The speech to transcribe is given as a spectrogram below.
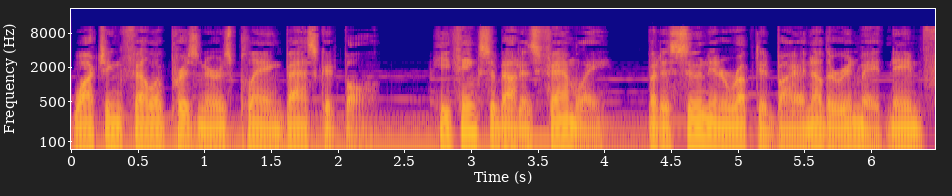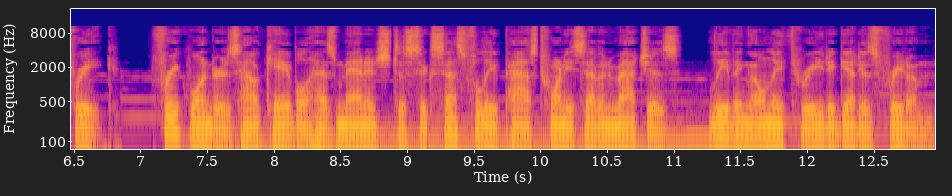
watching fellow prisoners playing basketball. He thinks about his family, but is soon interrupted by another inmate named Freak. Freak wonders how Kable has managed to successfully pass 27 matches, leaving only 3 to get his freedom.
